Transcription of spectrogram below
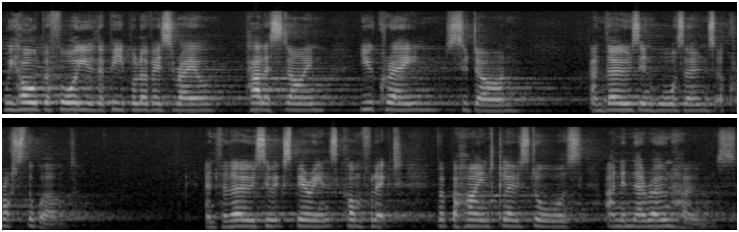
We hold before you the people of Israel, Palestine, Ukraine, Sudan, and those in war zones across the world. And for those who experience conflict but behind closed doors and in their own homes,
